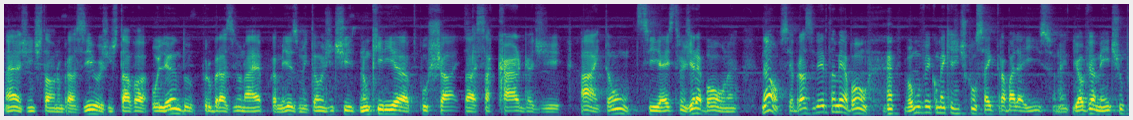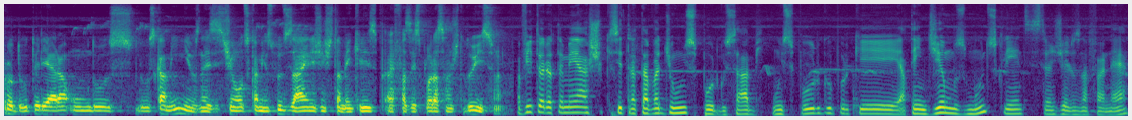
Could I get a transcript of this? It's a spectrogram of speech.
né? A gente estava no Brasil, a gente estava olhando para o Brasil na época mesmo. Então a gente não queria puxar essa, essa carga de, ah, então se é estrangeiro é bom, né? Não, ser brasileiro também é bom. Vamos ver como é que a gente consegue trabalhar isso, né? E obviamente o produto ele era um dos, dos caminhos, né? Existiam outros caminhos para o design, a gente também quis é, fazer exploração de tudo isso, né? Vitor, eu também acho que se tratava de um expurgo, sabe? Um expurgo porque atendíamos muitos clientes estrangeiros na Farné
